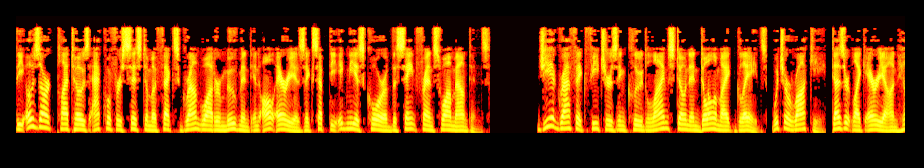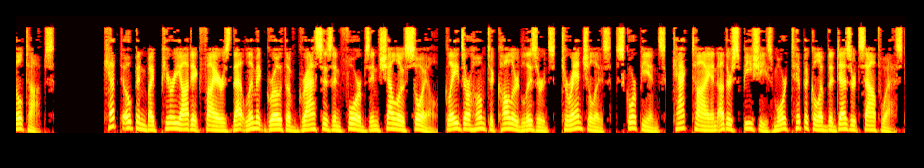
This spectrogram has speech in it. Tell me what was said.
The Ozark Plateau's aquifer system affects groundwater movement in all areas except the igneous core of the St. Francois Mountains. Geographic features include limestone and dolomite glades, which are rocky, desert-like area on hilltops. Kept open by periodic fires that limit growth of grasses and forbs in shallow soil, glades are home to collared lizards, tarantulas, scorpions, cacti, and other species more typical of the desert southwest.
